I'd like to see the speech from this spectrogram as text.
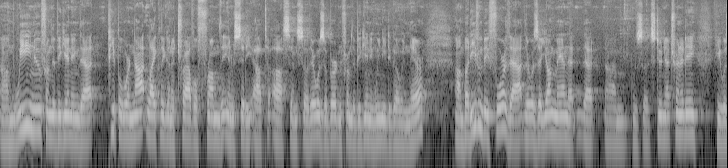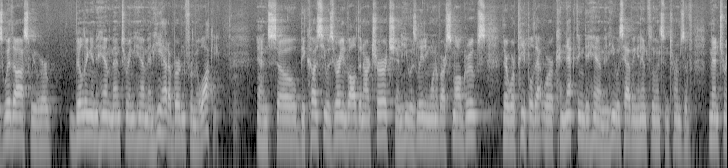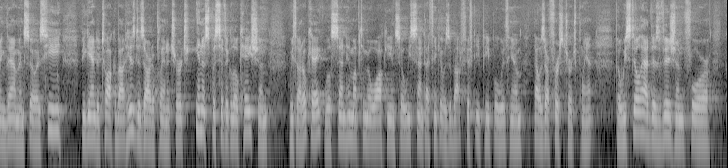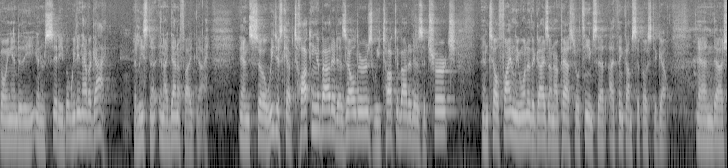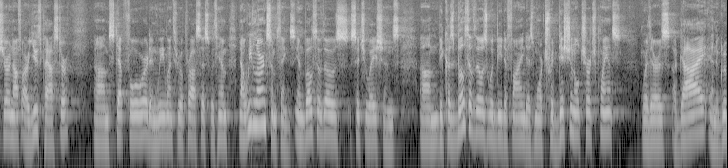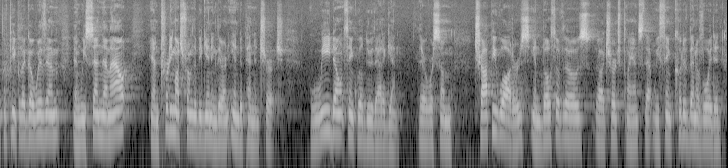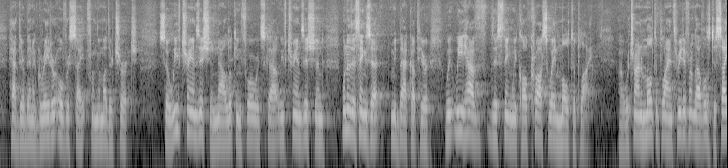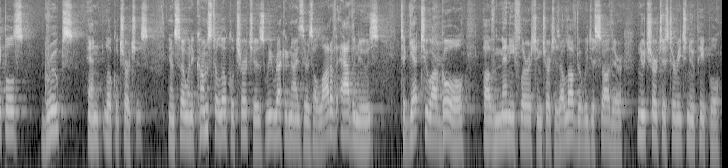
Um, we knew from the beginning that people were not likely going to travel from the inner city out to us. And so there was a burden from the beginning. We need to go in there. Um, but even before that, there was a young man that, that um, was a student at Trinity. He was with us. We were building into him, mentoring him, and he had a burden for Milwaukee. And so, because he was very involved in our church and he was leading one of our small groups, there were people that were connecting to him, and he was having an influence in terms of mentoring them. And so, as he began to talk about his desire to plant a church in a specific location, we thought, okay, we'll send him up to Milwaukee. And so we sent, I think it was about 50 people with him. That was our first church plant. But we still had this vision for going into the inner city, but we didn't have a guy, at least an identified guy. And so we just kept talking about it as elders. We talked about it as a church until finally one of the guys on our pastoral team said, I think I'm supposed to go. And uh, sure enough, our youth pastor, um, stepped forward and we went through a process with him. Now, we learned some things in both of those situations um, because both of those would be defined as more traditional church plants where there's a guy and a group of people that go with them and we send them out, and pretty much from the beginning, they're an independent church. We don't think we'll do that again. There were some choppy waters in both of those uh, church plants that we think could have been avoided had there been a greater oversight from the mother church. So we've transitioned now, looking forward, Scott, we've transitioned. One of the things that, let me back up here, we, we have this thing we call Crossway Multiply. Uh, we're trying to multiply in three different levels disciples, groups, and local churches. And so when it comes to local churches, we recognize there's a lot of avenues to get to our goal of many flourishing churches. I loved what we just saw there new churches to reach new people.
